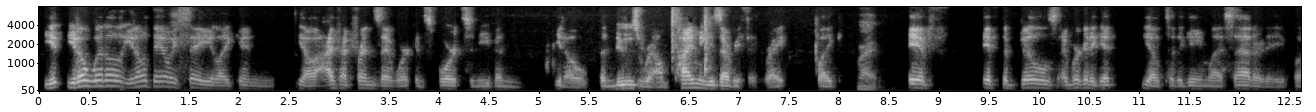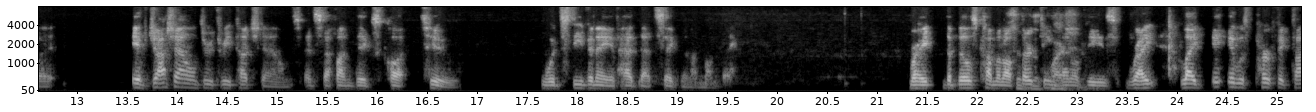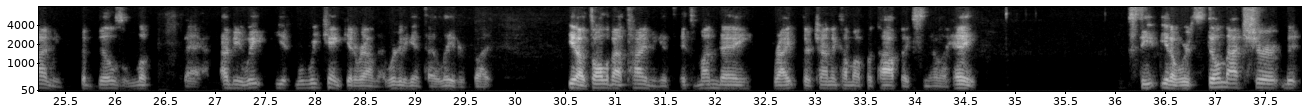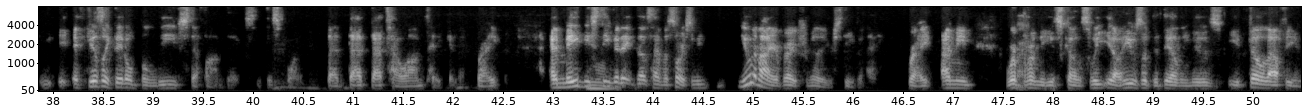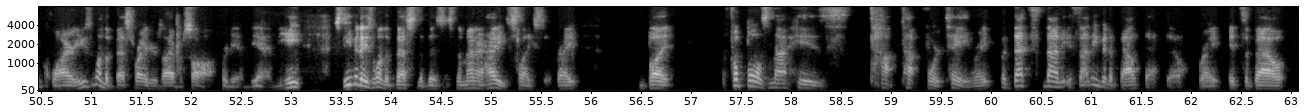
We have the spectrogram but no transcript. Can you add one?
you, you know Whittle, you know what they always say, like in you know, I've had friends that work in sports and even, you know, the news realm. Timing is everything, right? Like right. if if the Bills and we're gonna get, you know, to the game last Saturday, but if Josh Allen threw three touchdowns and Stefon Diggs caught two, would Stephen A have had that segment on Monday? Right, the Bills coming off That's 13 penalties. Right, like it, it, was perfect timing. The Bills looked bad. I mean, we we can't get around that. We're going to get to that later, but you know, it's all about timing. It's, it's Monday, right? They're trying to come up with topics, and they're like, "Hey, Steve, you know, we're still not sure. It feels like they don't believe Stefon Diggs at this point. That that that's how I'm taking it, right? And maybe mm. Stephen A. does have a source. I mean, you and I are very familiar with Stephen A. Right? I mean, we're right. from the East Coast. We, you know, he was with the Daily News, Philadelphia Inquirer. He's one of the best writers I ever saw for the NBA. I mean, he Stephen A. is one of the best in the business, no matter how you slice it. Right? But football's not his top top forte, right? But that's not. It's not even about that though, right? It's about.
